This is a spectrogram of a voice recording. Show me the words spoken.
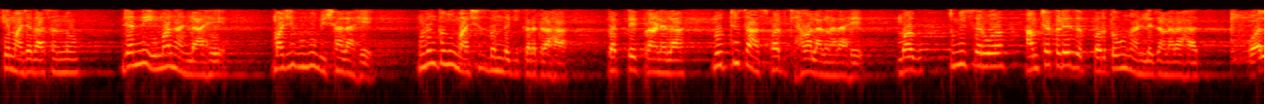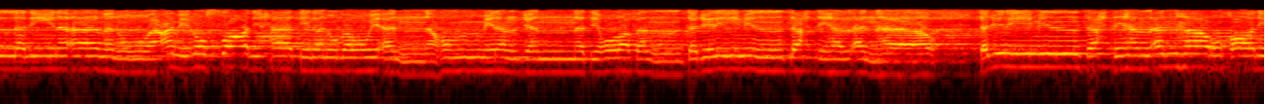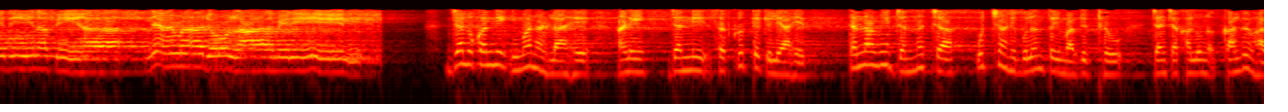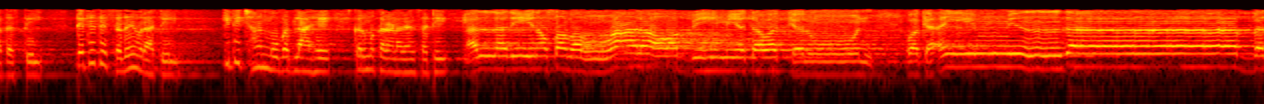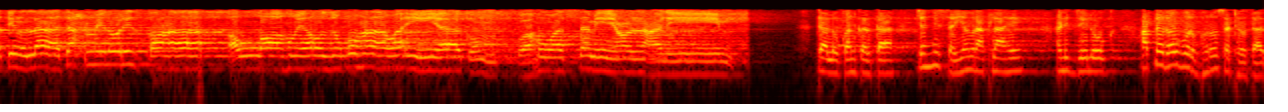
हे माझ्या दासांनो ज्यांनी इमान आणलं आहे माझी भूमी विशाल आहे म्हणून तुम्ही माझीच बंदगी करत राहा. प्रत्येक प्राण्याला मृत्यूचा आस्वाद घ्यावा लागणार आहे. मग तुम्ही सर्व आमच्याकडेच परतवून आणले जाणार आहात. ज्या लोकांनी इमान आणलं आहे आणि ज्यांनी सत्कृत्य केली आहेत त्यांना आम्ही जन्नतच्या उच्च आणि बुलंत इमारतीत ठेवू. ज्यांच्या खालून कालवे वाहत असतील तेथे ते सदैव राहतील. किती छान मोबदला आहे कर्म करणाऱ्यांसाठी. त्या लोकांकरता ज्यांनी संयम राखला आहे आणि जे लोक आपल्या रबवर भरोसा ठेवतात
